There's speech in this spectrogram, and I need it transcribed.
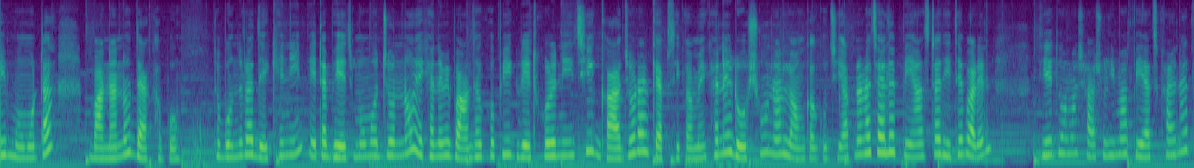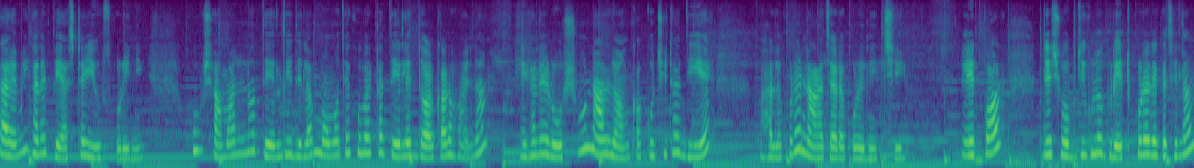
এই মোমোটা বানানো দেখাবো। তো বন্ধুরা, দেখে নিন, এটা ভেজ মোমোর জন্য এখানে আমি বাঁধাকপি গ্রেট করে নিয়েছি, গাজর আর ক্যাপসিকাম এখানে রসুন আর লঙ্কা কুচি। আপনারা চাইলে পেঁয়াজটা দিতে পারেন, যেহেতু আমার শাশুড়ি মা পেঁয়াজ খায় না, তাই আমি এখানে পেঁয়াজটা ইউজ করিনি। খুব সামান্য তেল দিয়ে দিলাম, মোমোতে খুব একটা তেলের দরকার হয় না। এখানে রসুন আর লঙ্কা কুচিটা দিয়ে ভালো করে নাড়াচাড়া করে নিচ্ছি। এরপর যে সবজিগুলো গ্রেট করে রেখেছিলাম,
